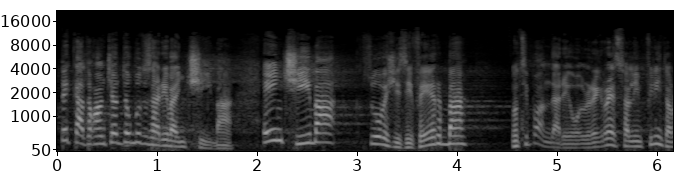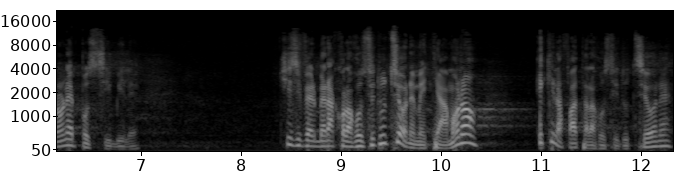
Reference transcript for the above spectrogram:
peccato che a un certo punto si arriva in cima e in cima su dove ci si ferma? Non si può andare, il regresso all'infinito non è possibile ci si fermerà con la Costituzione, mettiamo, no? E chi l'ha fatta la Costituzione?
